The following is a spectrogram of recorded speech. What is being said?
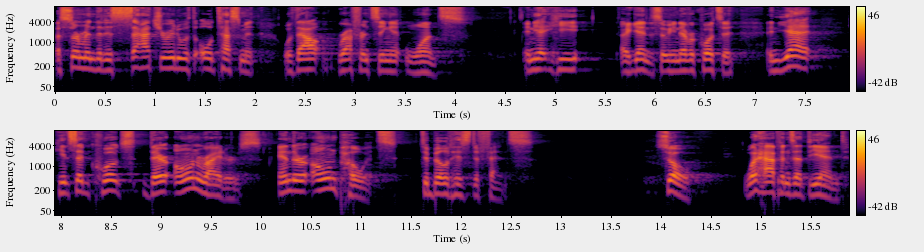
a sermon that is saturated with the Old Testament without referencing it once. And yet, he, again, so he never quotes it, and yet, he instead quotes their own writers and their own poets to build his defense. So, what happens at the end?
